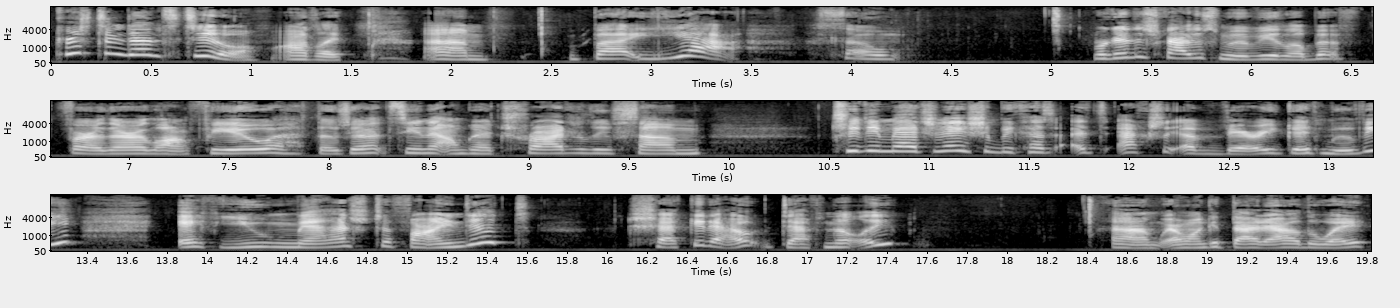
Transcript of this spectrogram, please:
Kirsten Dunst too, oddly. Um, but yeah, so we're gonna describe this movie a little bit further along for you. Those who haven't seen it, I'm gonna try to leave some to the imagination because it's actually a very good movie. If you manage to find it, check it out, definitely. Um, I want to get that out of the way.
